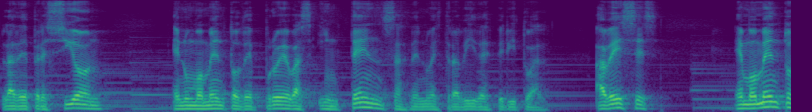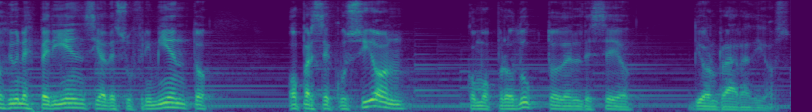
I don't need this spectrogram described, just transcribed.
la depresión en un momento de pruebas intensas de nuestra vida espiritual. A veces, en momentos de una experiencia de sufrimiento o persecución como producto del deseo de honrar a Dios.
